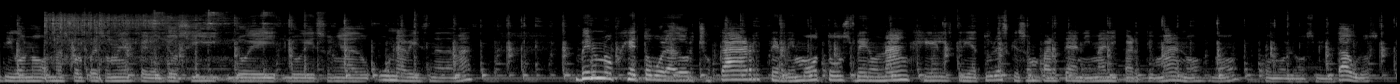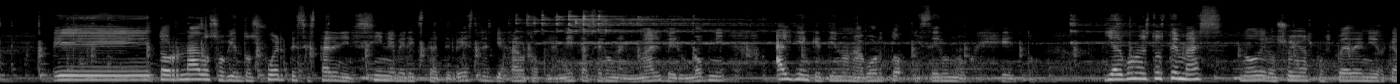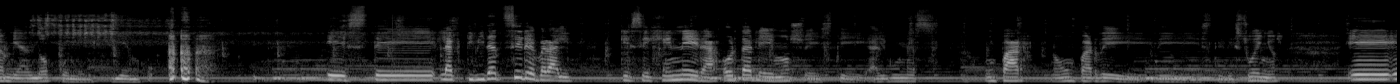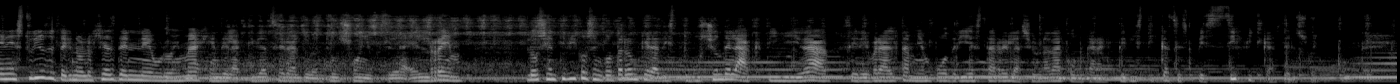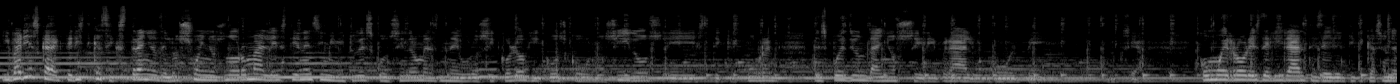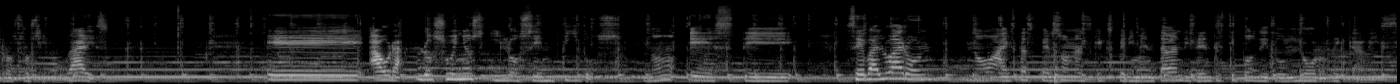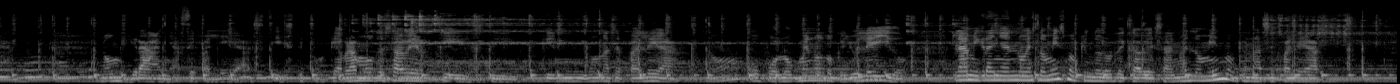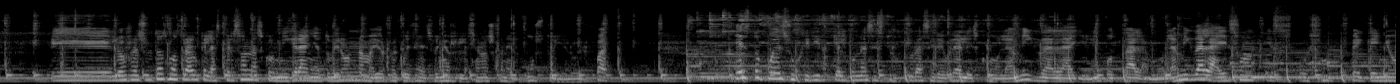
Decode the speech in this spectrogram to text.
digo, no, no es por presumir, pero yo sí lo he, lo he soñado una vez nada más. Ver un objeto volador chocar, terremotos, ver un ángel, criaturas que son parte animal y parte humano, ¿no? Como los minotauros. Eh, tornados o vientos fuertes, estar en el cine, ver extraterrestres, viajar a otro planeta, ser un animal, ver un ovni, alguien que tiene un aborto y ser un objeto. Y algunos de estos temas, ¿no? De los sueños, pues pueden ir cambiando con el tiempo. este, la actividad cerebral que se genera, ahorita leemos este, algunas, un par, ¿no? Un par de, de, este, de sueños. Eh, en estudios de tecnologías de neuroimagen de la actividad cerebral durante un sueño, que el REM, los científicos encontraron que la distribución de la actividad cerebral también podría estar relacionada con características específicas del sueño. Y varias características extrañas de los sueños normales tienen similitudes con síndromes neuropsicológicos conocidos este, que ocurren después de un daño cerebral, un golpe, o sea, como errores delirantes de identificación de rostros y lugares. Eh, ahora, los sueños y los sentidos, ¿no? Este, se evaluaron, ¿no? A estas personas que experimentaban diferentes tipos de dolor de cabeza, ¿no? Migrañas, cefaleas, este, porque hablamos de saber que, este, que una cefalea, ¿no? O por lo menos lo que yo he leído, la migraña no es lo mismo que un dolor de cabeza, no es lo mismo que una cefalea eh, los resultados mostraron que las personas con migraña tuvieron una mayor frecuencia de sueños relacionados con el gusto y el olfato. Esto puede sugerir que algunas estructuras cerebrales como la amígdala y el hipotálamo, la amígdala es un, es, un pequeño,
